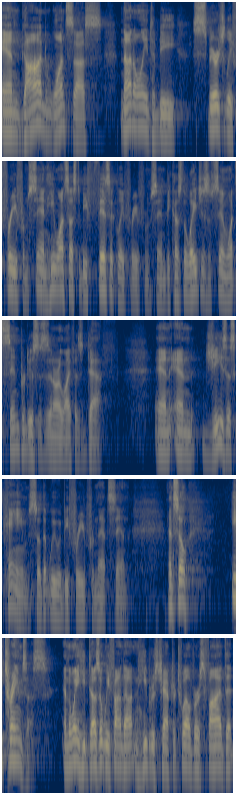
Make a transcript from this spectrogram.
And God wants us not only to be spiritually free from sin, He wants us to be physically free from sin because the wages of sin, what sin produces in our life, is death. And, and Jesus came so that we would be freed from that sin. And so He trains us. And the way He does it, we found out in Hebrews chapter 12, verse 5, that,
